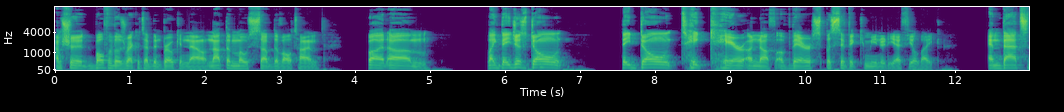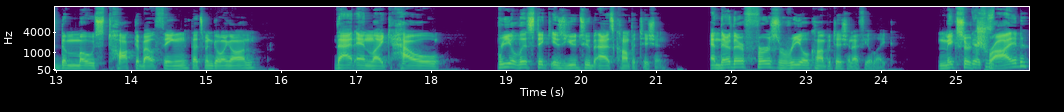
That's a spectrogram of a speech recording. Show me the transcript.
I'm sure both of those records have been broken now. Not the most subbed of all time. But um like they just don't they don't take care enough of their specific community, I feel like and that's the most talked about thing that's been going on that and like how realistic is youtube as competition and they're their first real competition i feel like mixer Yeah, tried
